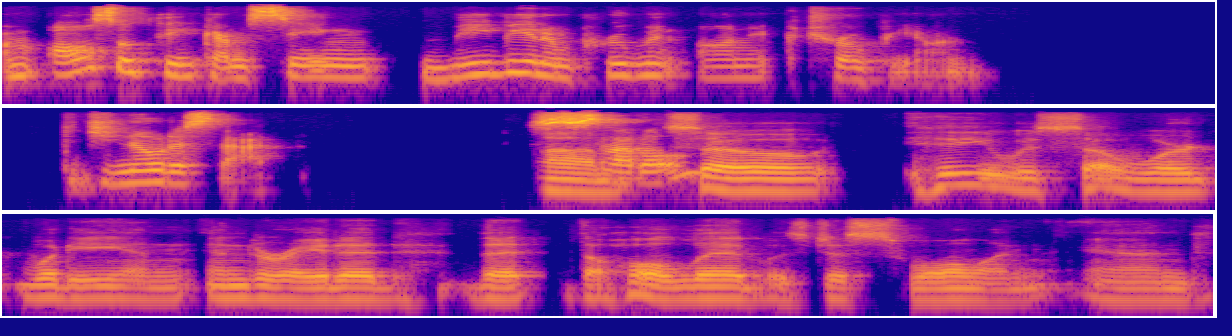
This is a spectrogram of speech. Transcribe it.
I'm also think I'm seeing maybe an improvement on ectropion. Did you notice that? Um, Subtle. So he was so woody and indurated that the whole lid was just swollen. And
